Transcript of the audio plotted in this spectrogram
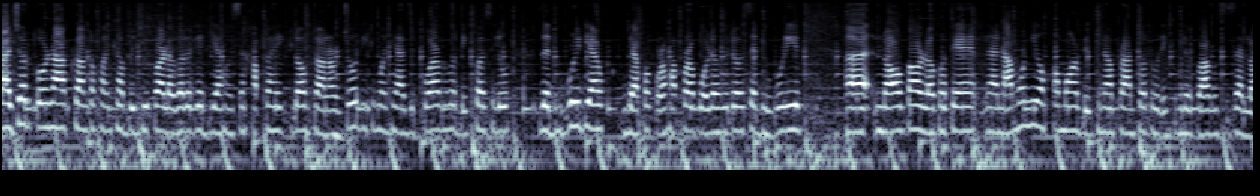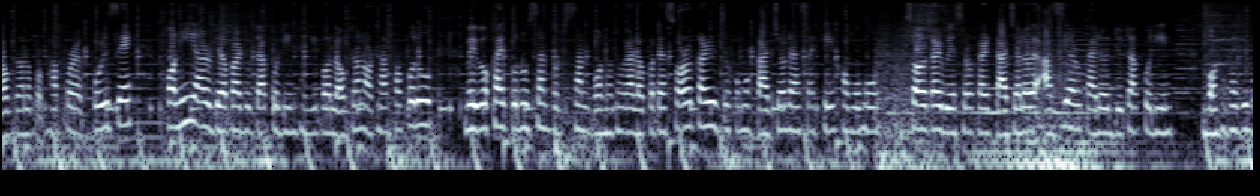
ৰাজ্যত কৰোণা আক্ৰান্ত সংখ্যা বৃদ্ধি পোৱাৰ লগে লগে দিয়া হৈছে সাপ্তাহিক লকডাউনৰ য'ত ইতিমধ্যে আজি পুৱাৰ ভাগত দেখুৱাইছিলোঁ যে ধুবুৰীত ইয়াৰ ব্যাপক প্ৰভাৱ পৰা পৰিলক্ষিত হৈছে ধুবুৰী নগাঁৱৰ লগতে নামনি অসমৰ বিভিন্ন প্ৰান্ততো দেখিবলৈ পোৱা গৈছে যে লকডাউনৰ প্ৰভাৱ পৰা- পৰিছে। শনি আৰু দেওবাৰ দুটাকৈ দিন থাকিব লকডাউন অৰ্থাৎ সকলো ব্যৱসায়িক অনুষ্ঠান প্ৰতিষ্ঠান বন্ধ থকাৰ লগতে চৰকাৰী যিসমূহ কাৰ্যালয় আছে সেইসমূহো চৰকাৰী বেচৰকাৰী কাৰ্যালয় আজি আৰু কাইলৈ দুটাকৈ দিন বন্ধ থাকিব।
